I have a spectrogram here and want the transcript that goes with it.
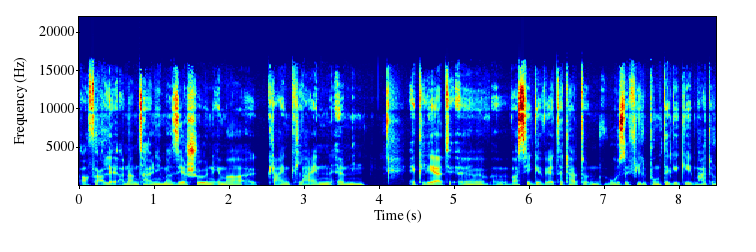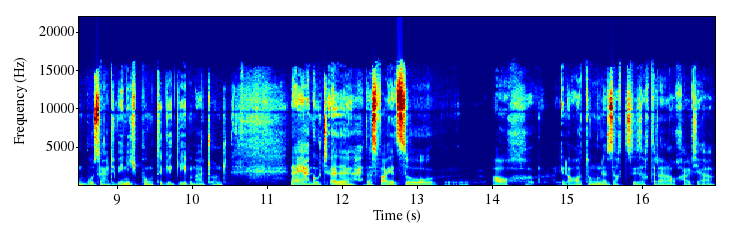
auch für alle anderen Teilnehmer sehr schön immer äh, klein, klein ähm, erklärt, äh, was sie gewertet hat und wo sie viele Punkte gegeben hat und wo sie halt wenig Punkte gegeben hat. Und naja, gut, äh, das war jetzt so auch in Ordnung. Und er sagt, sie sagte dann auch halt, ja,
